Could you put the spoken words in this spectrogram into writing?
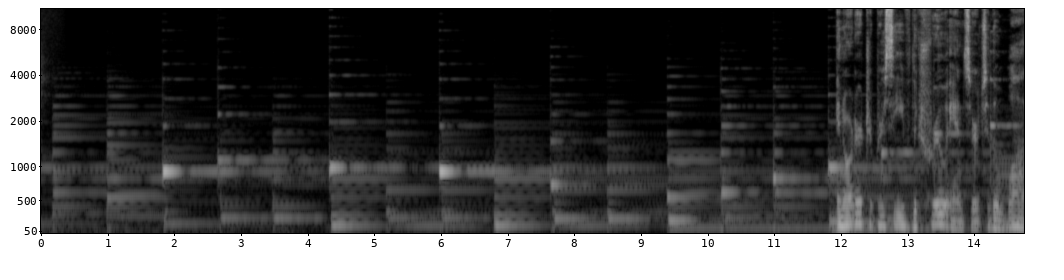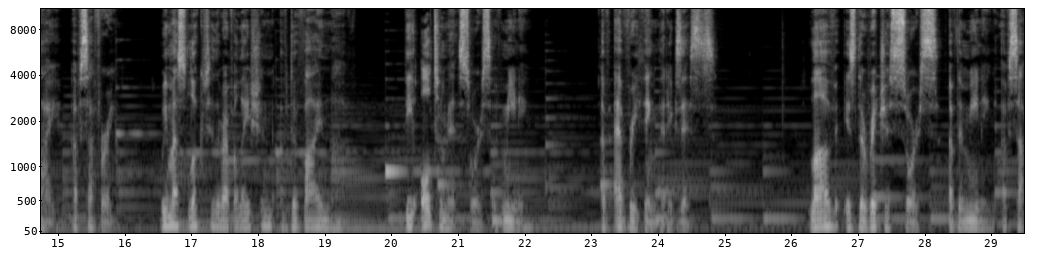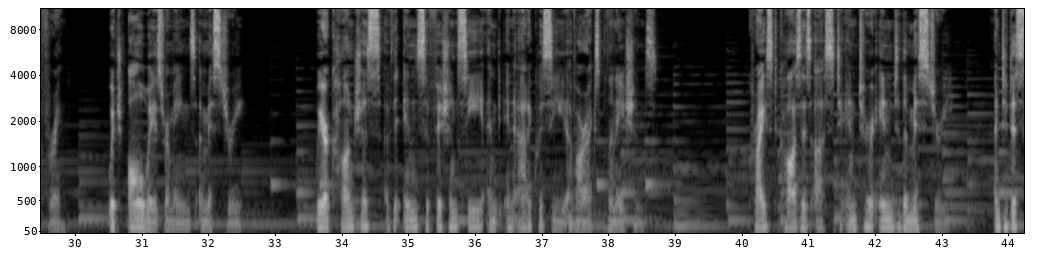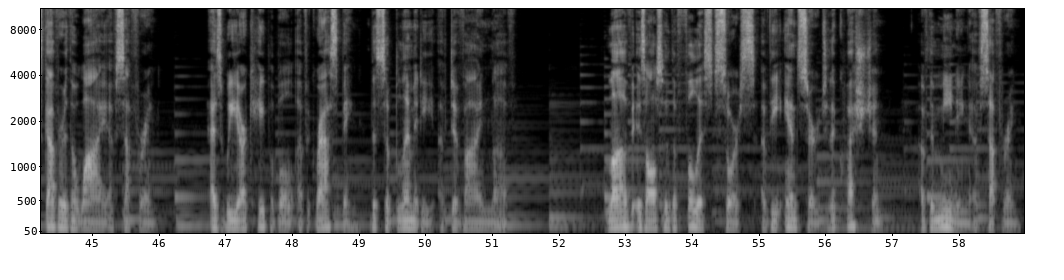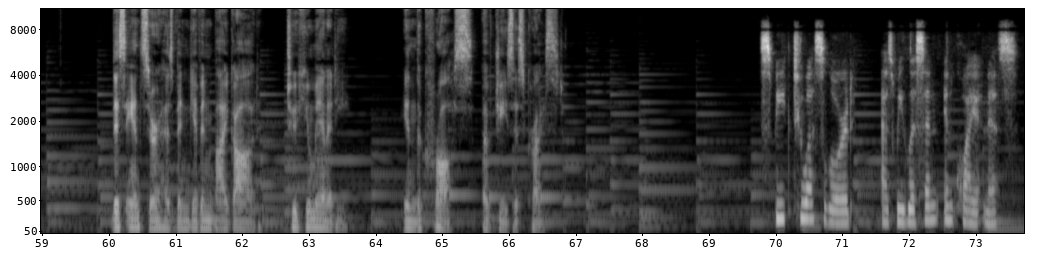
In order to perceive the true answer to the why of suffering, we must look to the revelation of divine love, the ultimate source of meaning, of everything that exists. Love is the richest source of the meaning of suffering, which always remains a mystery. We are conscious of the insufficiency and inadequacy of our explanations Christ causes us to enter into the mystery and to discover the why of suffering, as we are capable of grasping the sublimity of divine love. Love is also the fullest source of the answer to the question of the meaning of suffering. This answer has been given by God to humanity in the cross of Jesus Christ. Speak to us, Lord, as we listen in quietness.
